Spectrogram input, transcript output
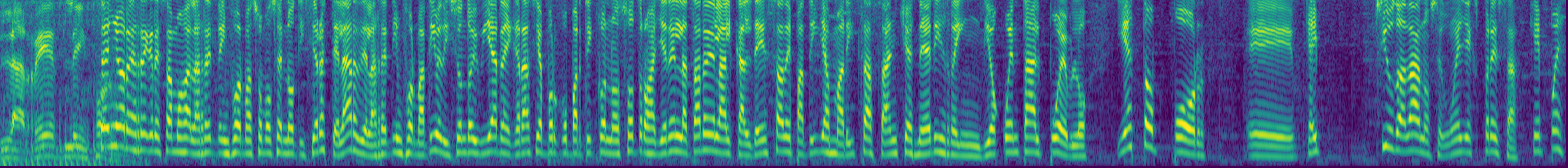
La red le informa. Señores, regresamos a la red de informa. Somos el noticiero estelar de la red informativa, edición de hoy viernes. Gracias por compartir con nosotros. Ayer en la tarde, la alcaldesa de Patillas, Marisa Sánchez Neri, rindió cuenta al pueblo. Y esto por eh, que hay ciudadanos, según ella expresa, que pues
